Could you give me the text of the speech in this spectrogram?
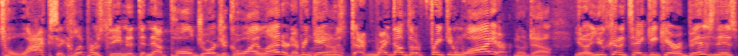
to wax a Clippers team that didn't have Paul George or Kawhi Leonard. Every No game was doubt. uh, right down to the freaking wire. no doubt. You know, you could have taken care of business.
